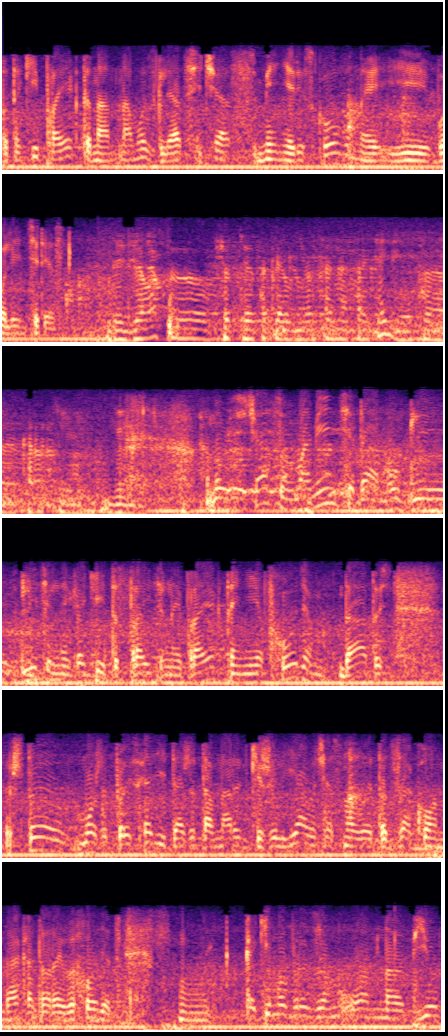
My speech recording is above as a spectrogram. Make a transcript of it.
Вот такие проекты, на, на мой взгляд, сейчас менее рискованные и более интересные. Да и для вас э, все-таки такая универсальная стратегия – это короткие деньги. Ну, сейчас в моменте, да, мы в длительные какие-то строительные проекты не входим, да, то есть что может происходить даже там на рынке жилья, вот сейчас новый этот закон, да, который выходит, каким образом он бьет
